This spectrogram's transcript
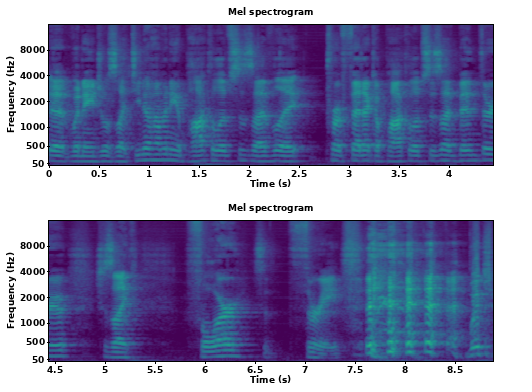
uh, when Angel's like, do you know how many apocalypses I've like prophetic apocalypses I've been through? She's like, four, three. which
